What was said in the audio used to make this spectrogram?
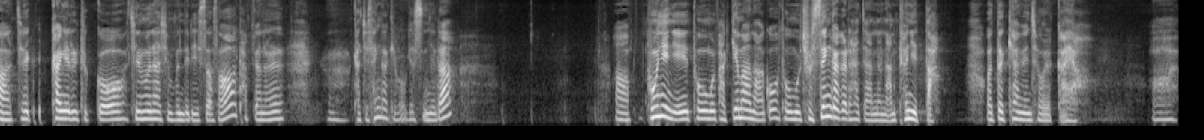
아, 제 강의를 듣고 질문하신 분들이 있어서 답변을 어, 같이 생각해 보겠습니다. 아, 본인이 도움을 받기만 하고 도움을 줄 생각을 하지 않는 남편이 있다. 어떻게 하면 좋을까요? 아,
